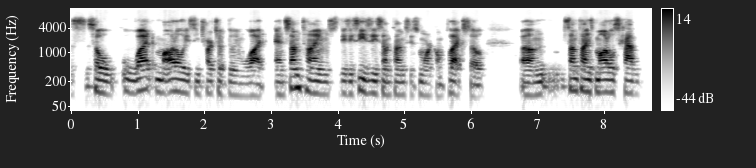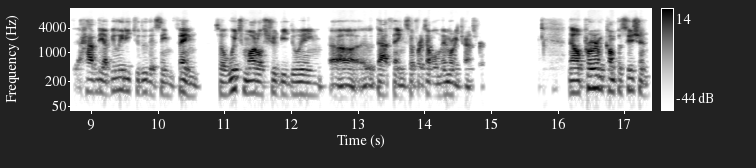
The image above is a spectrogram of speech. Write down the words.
so what model is in charge of doing what? And sometimes this is easy, sometimes it's more complex. So um, sometimes models have have the ability to do the same thing. So which model should be doing uh, that thing? So for example, memory transfer. Now, program composition.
